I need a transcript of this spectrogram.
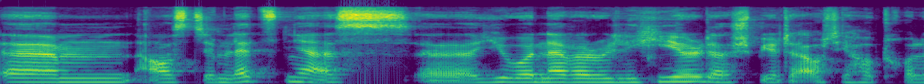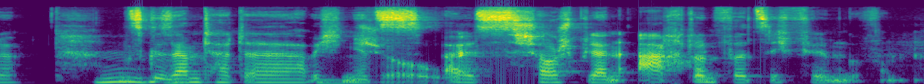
Ähm, aus dem letzten Jahr ist äh, You Were Never Really Here, da spielt er auch die Hauptrolle. Mhm. Insgesamt hat er, habe ich ihn jetzt Joe. als Schauspieler in 48 Filmen gefunden.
